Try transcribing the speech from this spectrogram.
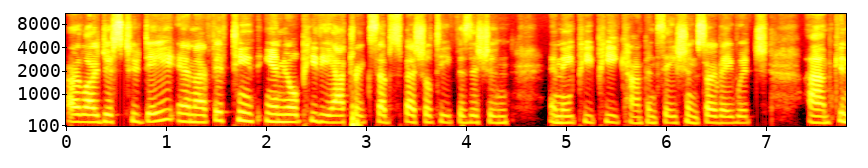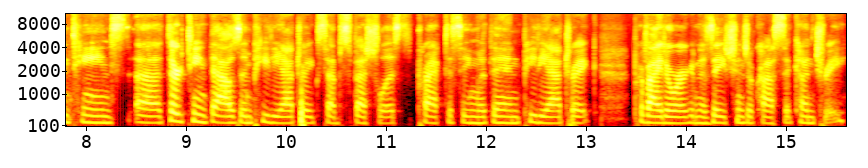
our largest to date, and our 15th annual Pediatric Subspecialty Physician and APP Compensation Survey, which um, contains uh, 13,000 pediatric subspecialists practicing within pediatric provider organizations across the country.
